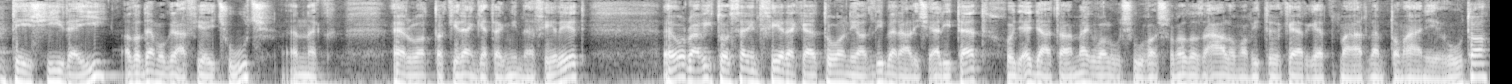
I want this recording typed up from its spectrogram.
mt hírei, az a demográfiai csúcs, ennek erről adtak ki rengeteg mindenfélét. Orbán Viktor szerint félre kell tolni a liberális elitet, hogy egyáltalán megvalósulhasson az az álom, amit ő kerget már nem tudom hány év óta.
